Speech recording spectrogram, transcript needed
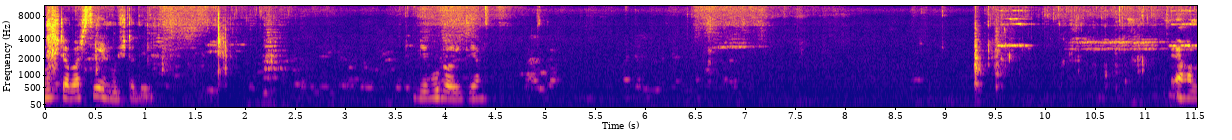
মুচটা বাড়ছি এই মুচটা দিই লেবুর রস দিয়াম। এখন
